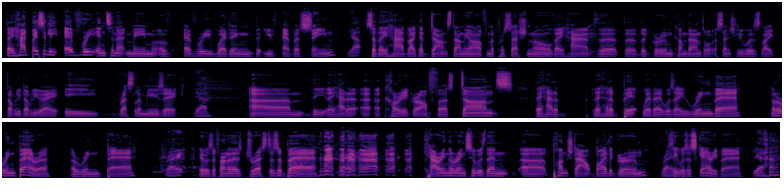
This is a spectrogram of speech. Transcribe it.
they had basically every internet meme of every wedding that you've ever seen. Yeah. So they had like a dance down the aisle from the processional. They had the, the, the groom come down to what essentially was like WWE wrestler music. Yeah. Um, the they had a, a, a choreographed first dance. They had a they had a bit where there was a ring bear, not a ring bearer, a ring bear. Right. It was a friend of theirs dressed as a bear, carrying the rings, who was then uh, punched out by the groom. 'cause Right. He was a scary bear. Yeah.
